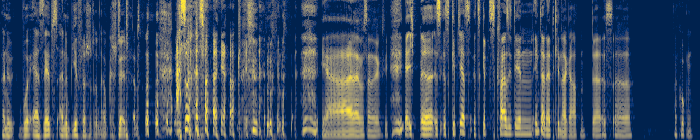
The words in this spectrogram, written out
eine, wo er selbst eine Bierflasche drin abgestellt hat. Ach so, das war, ja, okay. ja, da muss man irgendwie, ja, ich, äh, es, es gibt jetzt, jetzt gibt's quasi den Internetkindergarten. Da ist, äh, mal gucken.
